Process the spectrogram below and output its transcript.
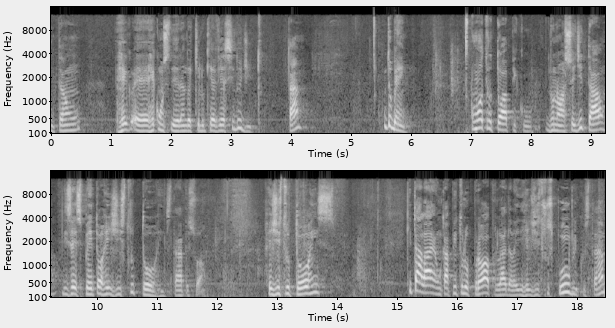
Então, re, é, reconsiderando aquilo que havia sido dito. Tá? Muito bem. Um outro tópico do nosso edital diz respeito ao registro Torres, tá, pessoal? Registro Torres, que está lá, é um capítulo próprio lá da Lei de Registros Públicos, tá?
